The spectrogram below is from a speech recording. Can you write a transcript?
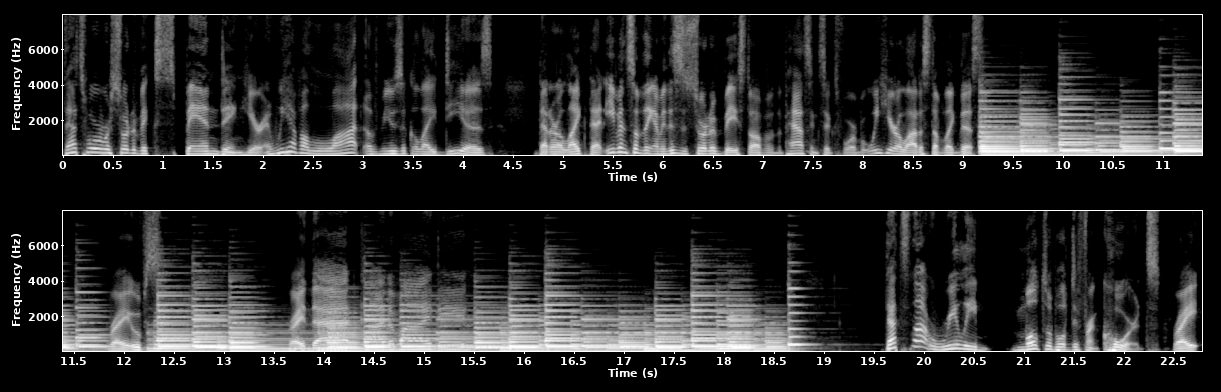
That's where we're sort of expanding here. And we have a lot of musical ideas that are like that. Even something, I mean, this is sort of based off of the passing 6 4, but we hear a lot of stuff like this. Right? Oops. Right? That kind of idea. That's not really multiple different chords, right?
